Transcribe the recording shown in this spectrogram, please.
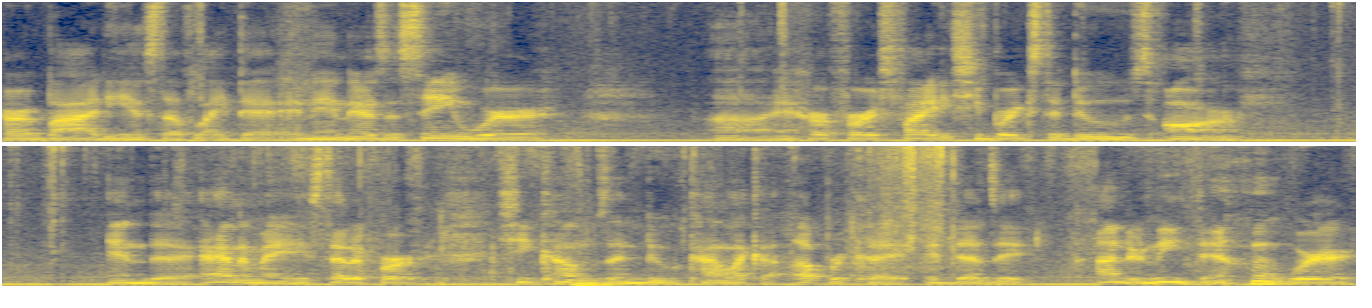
her body and stuff like that. And then there's a scene where uh, in her first fight, she breaks the dude's arm. In the anime, instead of her, she comes and do kind of like an uppercut and does it underneath them. where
